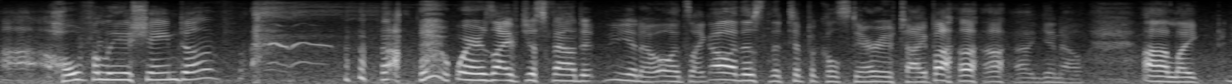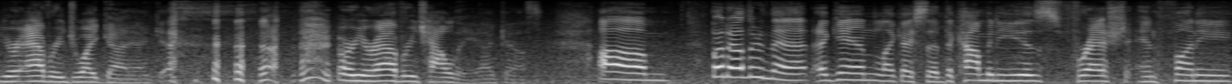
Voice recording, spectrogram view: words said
uh, hopefully ashamed of. Whereas I've just found it, you know, it's like, oh, this is the typical stereotype, you know, uh, like your average white guy, I guess, or your average haole, I guess. Um, but other than that, again, like I said, the comedy is fresh and funny,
